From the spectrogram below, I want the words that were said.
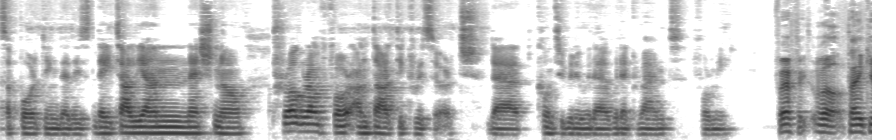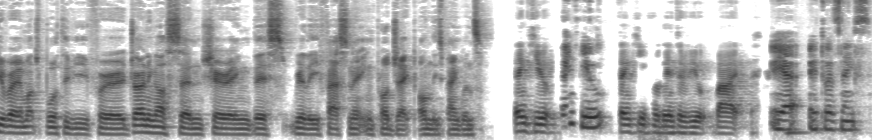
supporting that is the Italian National Program for Antarctic Research that contributed with a with a grant for me. Perfect. Well, thank you very much, both of you, for joining us and sharing this really fascinating project on these penguins. Thank you. Thank you. Thank you for the interview. Bye. Yeah, it was nice.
